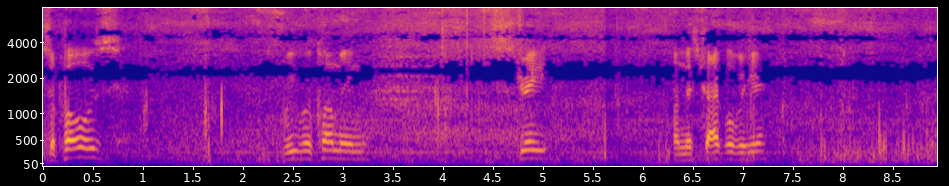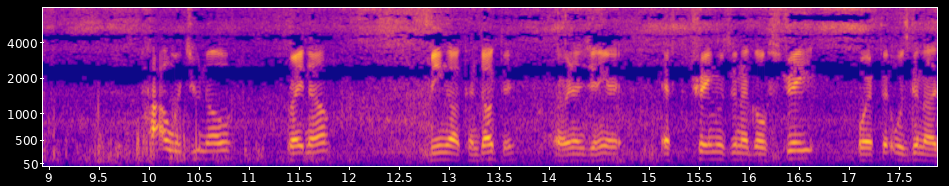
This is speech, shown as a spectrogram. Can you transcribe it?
suppose we were coming straight on this track over here, how would you know right now, being a conductor or an engineer, if the train was gonna go straight or if it was gonna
